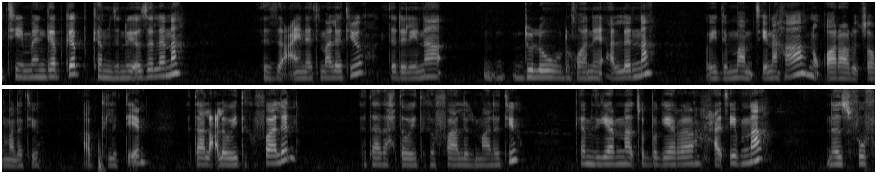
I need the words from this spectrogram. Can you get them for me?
እቲ መንገብገብ ከምዚ ንሪኦ ዘለና እዚ ዓይነት ማለት እዩ ተደሊና ድልው ድኾነ ኣለና ወይ ድማ ምፂና ከዓ ንቆራርፆ ማለት እዩ ኣብ ክልቲአን እታ ላዕለወይቲ ክፋልን እታ ታሕተወይቲ ክፋልን ማለት እዩ ከምዚ ጌርና ፅቡቅ ጌርና ሓፂብና ነዝፍፎ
